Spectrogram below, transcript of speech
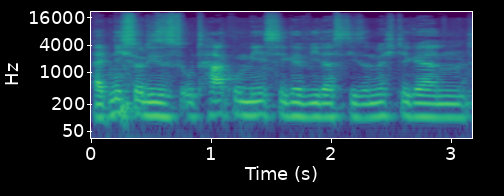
Halt nicht so dieses Otaku-mäßige, wie das diese möchtegern,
